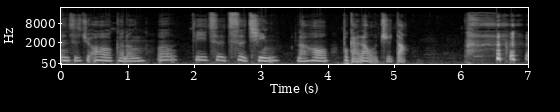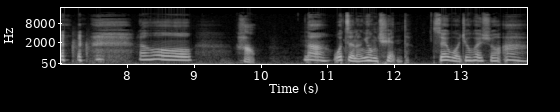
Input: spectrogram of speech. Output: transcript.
甚至就哦，可能嗯，第一次刺青，然后不敢让我知道，然后。好，那我只能用劝的，所以我就会说啊，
